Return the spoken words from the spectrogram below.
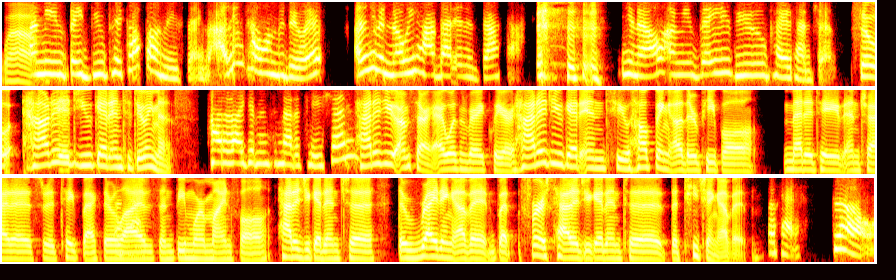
Wow. I mean, they do pick up on these things. I didn't tell him to do it. I didn't even know he had that in his backpack. You know, I mean, they do pay attention. so, how did you get into doing this? How did I get into meditation? How did you? I'm sorry, I wasn't very clear. How did you get into helping other people meditate and try to sort of take back their Okay. lives and be more mindful? How did you get into the writing of it? But first, how did you get into the teaching of it? Okay. So,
